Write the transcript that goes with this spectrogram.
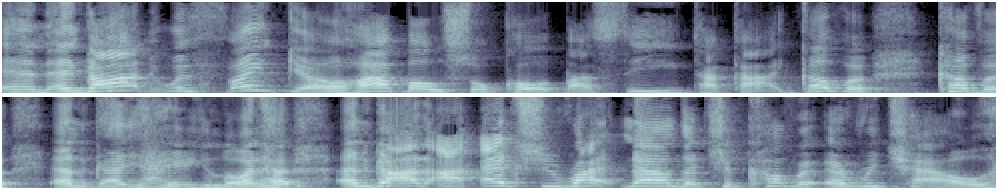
in. And God, we thank you. So cold by sea, takai, cover, cover. And God, I hear you, Lord. And God, I ask you right now that you cover every child.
